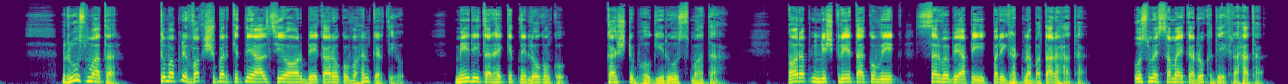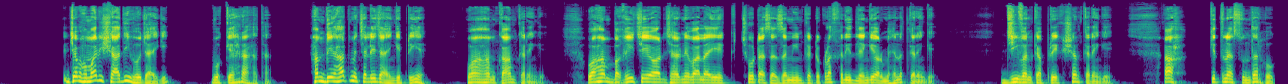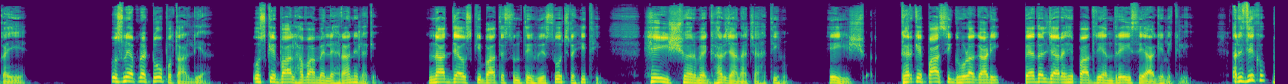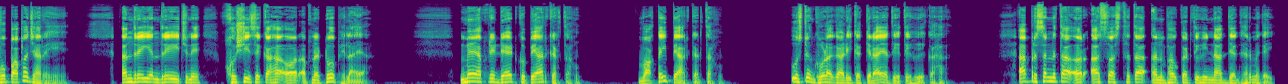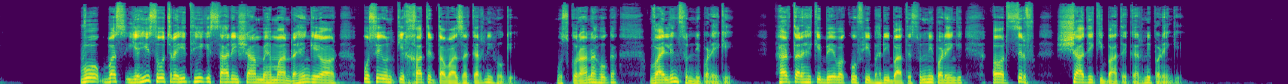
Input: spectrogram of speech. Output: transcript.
रूस माता, तुम अपने वक्ष पर कितने आलसी और बेकारों को वहन करती हो। मेरी तरह कितने लोगों को कष्ट भोगी रूस माता। और अपनी निष्क्रियता को वे एक सर्वव्यापी परिघटना बता रहा था। उसमें समय का रुख देख रहा था। जब हमारी शादी हो जाएगी, वो कह रहा था, हम देहात में चले जाएँगे प्रिय। वहाँ हम काम करेंगे। वहाँ हम बगीचे और झरने वाला एक छोटा सा ज़मीन का टुकड़ा खरीद लेंगे और मेहनत करेंगे। जीवन का प्रेक्षण करेंगे। आह, कितना सुंदर होगा ये। उसने अपना टोप उतार लिया। उसके बाल हवा में लहराने लगे। नाद्या उसकी बातें सुनते हुए सोच रही थी, हे ईश्वर, मैं घर जाना चाहती हूँ। हे ईश्वर। घर के पास ही घोड़ा गाड़ी, पैदल जा रहे पादरी अंद्रेई से आगे निकली। अरे देखो, वो पापा जा रहे हैं। अंद्रेई अंद्रेइच ने खुशी से कहा और अपना टोप हिलाया। मैं अपने डैड को प्यार करता हूँ, वाकई प्यार करता हूँ। उसने घोड़ा गाड़ी का किराया देते हुए कहा। अप्रसन्नता और अस्वस्थता अनुभव करती हुई नाद्या घर में गई। वो बस यही सोच रही थी कि सारी शाम मेहमान रहेंगे और उसे उनकी खातिर तवाजा करनी होगी। मुस्कुराना होगा, वायलिन सुननी पड़ेगी। हर तरह की बेवकूफ़ी भरी बातें सुननी पड़ेंगी और सिर्फ़ शादी की बातें करनी पड़ेंगी।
